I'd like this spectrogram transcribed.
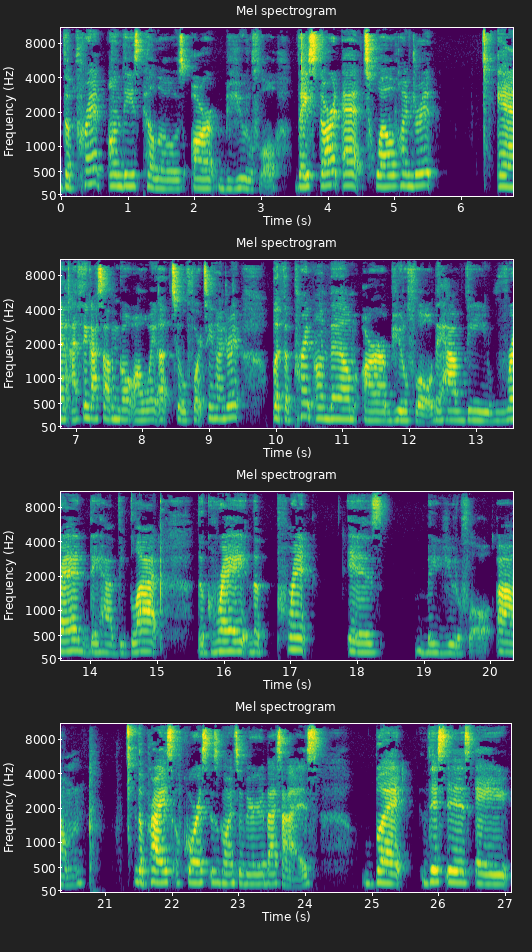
the print on these pillows are beautiful. They start at 1200 and I think I saw them go all the way up to 1400 but the print on them are beautiful. They have the red, they have the black, the gray. The print is beautiful. Um, the price, of course, is going to vary by size, but this is a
